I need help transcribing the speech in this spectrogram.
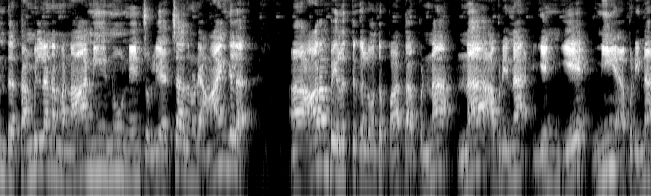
இந்த தமிழில் நம்ம நா நீ நூ நேன்னு சொல்லியாச்சு. அதனுடைய ஆங்கில ஆரம்ப எழுத்துக்கள் வந்து பார்த்தா அப்படின்னா ந அப்படின்னா என் ஏ நீ அப்படின்னா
